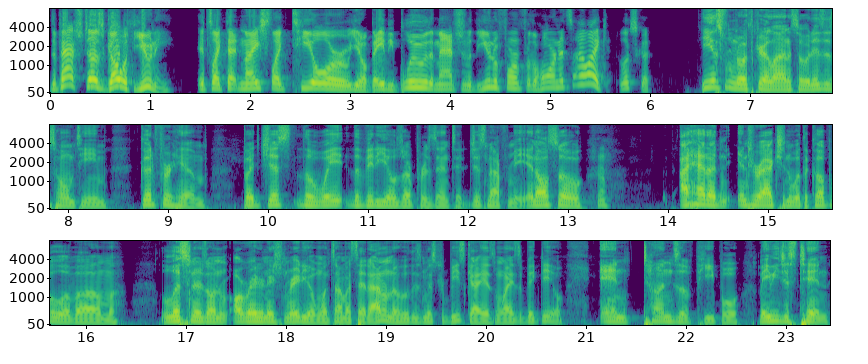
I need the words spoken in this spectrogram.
The patch does go with uni. It's like that nice, like teal or you know, baby blue that matches with the uniform for the Hornets. I like it. It looks good. He is from North Carolina, so it is his home team. Good for him. But just the way the videos are presented, just not for me. And also, I had an interaction with a couple of um listeners on our Raider Nation Radio one time. I said, I don't know who this Mr. Beast guy is and why he's a big deal. And tons of people, maybe just 10,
